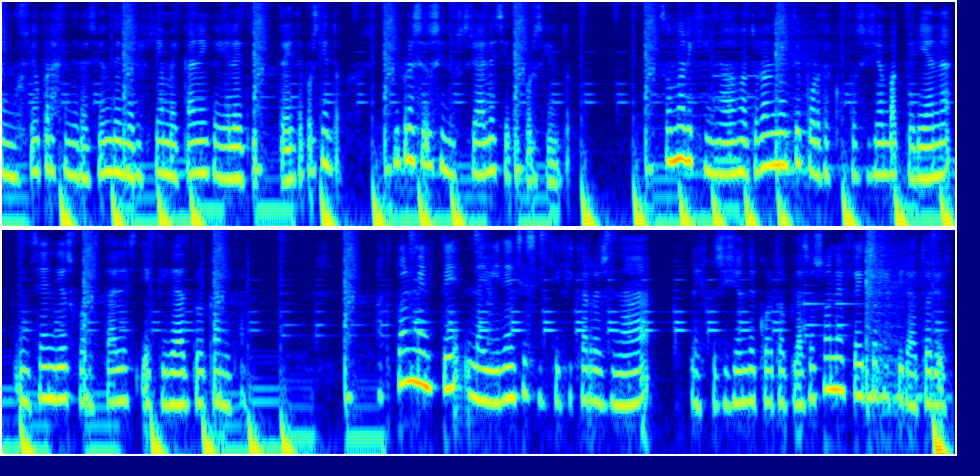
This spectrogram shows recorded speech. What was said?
combustión para generación de energía mecánica y eléctrica 30% y procesos industriales 7%. Son originados naturalmente por descomposición bacteriana, incendios forestales y actividad volcánica. Actualmente, la evidencia científica relacionada a la exposición de corto plazo son efectos respiratorios.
